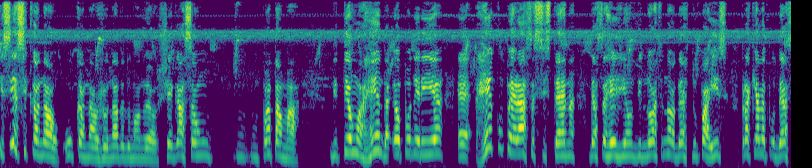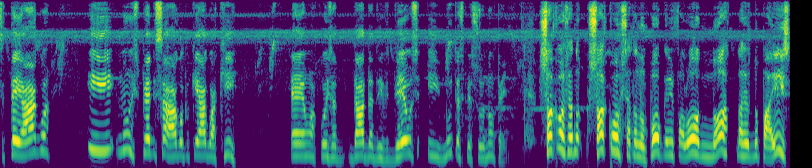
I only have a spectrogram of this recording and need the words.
E se esse canal, o canal Jornada do Manuel, chegasse a um, um, um patamar de ter uma renda, eu poderia é, recuperar essa cisterna dessa região de norte e nordeste do país para que ela pudesse ter água e não desperdiçar água, porque a água aqui é uma coisa dada de Deus e muitas pessoas não têm. Só consertando, só consertando um pouco, ele falou norte do país,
